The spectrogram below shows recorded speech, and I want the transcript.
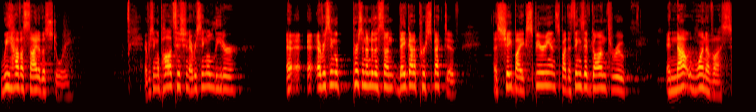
we have a side of the story. Every single politician, every single leader, every single person under the sun, they've got a perspective that's shaped by experience, by the things they've gone through. And not one of us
